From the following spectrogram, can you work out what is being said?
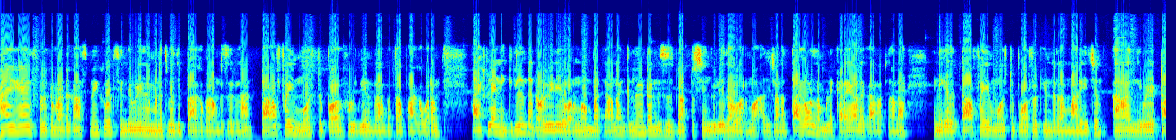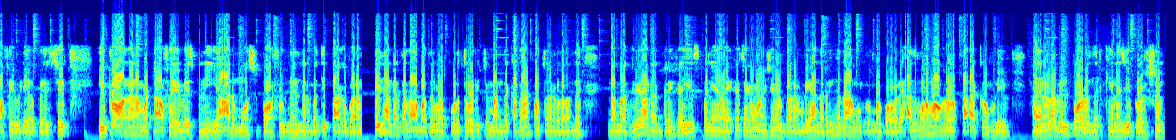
Hi guys welcome back to cosmic codes இந்த வீடியோ நம்ம பற்றி பார்க்க போகிறோம் அப்படின்னு சொல்லலாம். Top five most powerful green lantern பற்றி பார்க்க போகிறோம் ஆக்சுவலாக நீ கிரீன் லேண்டோட வீடியோ வரணும் பட் ஆனால் Green Lantern miss doctor change video தான் வரணும். அதுக்கான தகவல் நம்மளுக்கு கிடையாத காரணத்தினால இன்றைக்கி அது top five most powerful Green Lantern மாறிடுச்சு. அதனால் இந்த வீடியோ டாப் ஃபைவ் வீடியோ போயிடுச்சு. இப்போ வாங்க நம்ம டாப் ஃபைவ் பேஸ் பண்ணி யார் மோஸ்ட் பவர்ஃபுல் கிரீன் பற்றி பார்க்க போகிறோம் கிரீன் கதாபாத்திரங்களை பொறுத்த வரைக்கும் அந்த கதாபாத்திரங்களை வந்து நம்ம கிரீன் ட்ரிங்கை யூஸ் பண்ணி அவன் எக்கச்சக்கமான விஷயங்கள் பண்ண முடியும். அந்த ரிங்கு தான் அவங்களுக்கு ரொம்ப பவர் அது மூலமாக அவங்களால பறக்க முடியும். அதனால வில் பவர் வந்திருக்கு எனர்ஜி ப்ரொடக்ஷன்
